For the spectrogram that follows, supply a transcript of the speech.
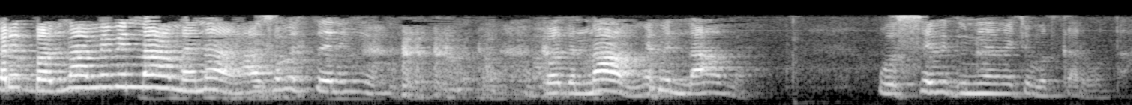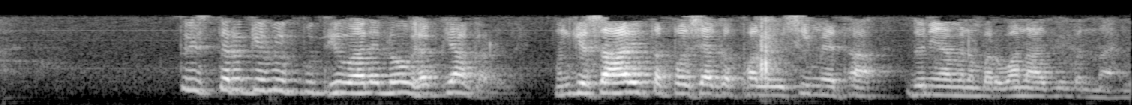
अरे बदनाम में भी नाम है ना, आप समझते नहीं है बदनाम में नाम है। उससे भी दुनिया में चमत्कार होता है। तो इस तरह के भी बुद्धि वाले लोग है क्या करोगे? उनकी सारी तपस्या का फल उसी में था। दुनिया में नंबर वन आदमी बनना है।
